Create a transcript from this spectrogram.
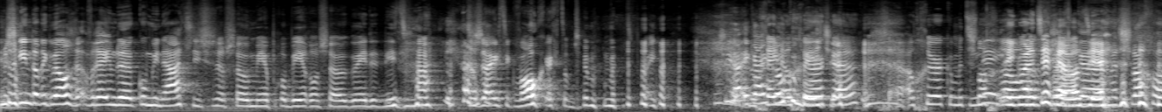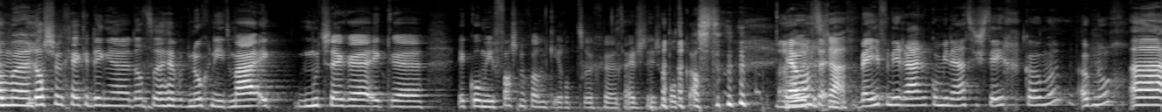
Misschien dat ik wel vreemde combinaties of zo meer probeer of zo, ik weet het niet. Maar toen zei ik, ik walg echt op dit moment van. Dus ja, ik kijk ook een beetje. augurken? Augurken met slagroom? Nee, ik wou of, zeggen, want je- met slagroom, eh, dat soort gekke dingen, dat eh, heb ik nog niet. Maar ik moet zeggen, ik, eh, ik kom hier vast nog wel een keer op terug eh, tijdens deze podcast. Ja, want eh, graag. ben je van die rare combinaties tegengekomen? Ook nog? Eh,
